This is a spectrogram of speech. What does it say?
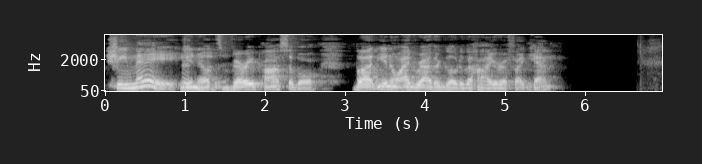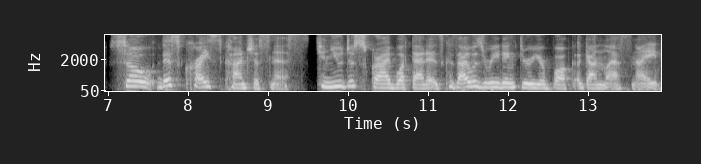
She may, you know, it's very possible. But, you know, I'd rather go to the higher if I can. So, this Christ consciousness, can you describe what that is? Because I was reading through your book again last night,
